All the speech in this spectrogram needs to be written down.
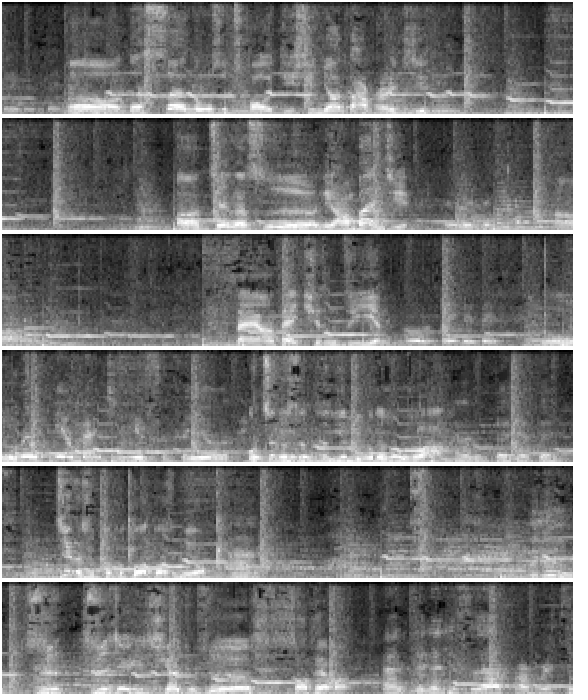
对对对。哦，在山东是炒鸡，新疆大盘鸡。啊，这个是凉拌鸡。对对对。啊，三样菜其中之一。嗯，对对对。我们凉拌鸡也是很有。哦，这个是自己卤的肉是吧？嗯，对对对。这个是怎么做？做什么用？啊？直直接一切就是上菜吗？嗯，这个就是粉粉子，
